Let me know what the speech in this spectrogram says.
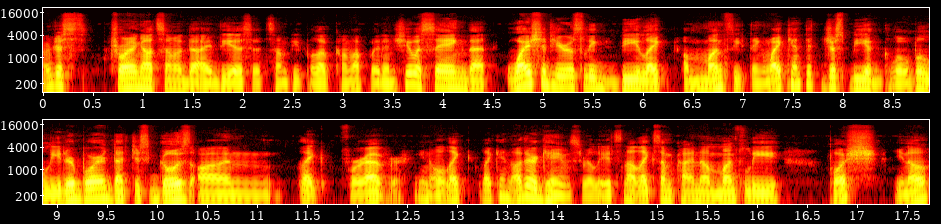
I'm just throwing out some of the ideas that some people have come up with. And she was saying that why should Heroes League be like a monthly thing? Why can't it just be a global leaderboard that just goes on like forever? You know, like like in other games really. It's not like some kind of monthly push, you know?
